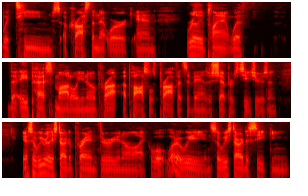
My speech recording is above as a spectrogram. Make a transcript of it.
with teams across the network and really plant with the APES model, you know, pro- apostles, prophets, evangelists, shepherds, teachers. And, yeah, so we really started praying through, you know, like, well, what are we? And so we started to seeking,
